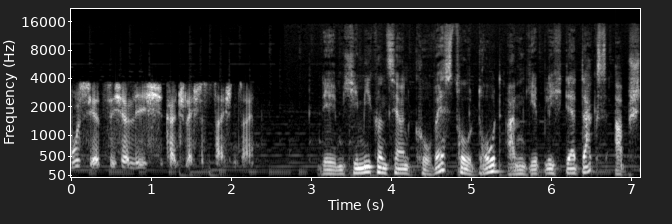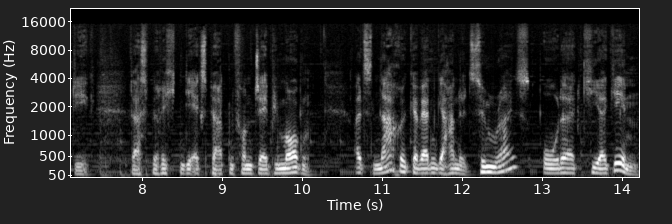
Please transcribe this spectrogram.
muss jetzt sicherlich kein schlechtes Zeichen sein. Dem Chemiekonzern Covestro droht angeblich der DAX-Abstieg. Das berichten die Experten von JP Morgan. Als Nachrücker werden gehandelt Symrise oder Kiagen.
